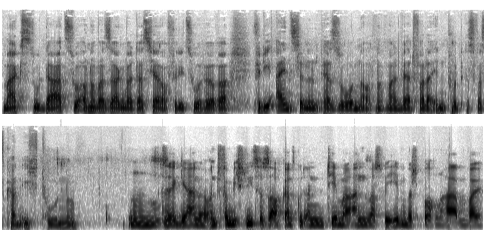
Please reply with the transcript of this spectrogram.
Magst du dazu auch noch was sagen, weil das ja auch für die Zuhörer, für die einzelnen Personen auch nochmal ein wertvoller Input ist. Was kann ich tun? Ne? Mhm, sehr gerne. Und für mich schließt es auch ganz gut an ein Thema an, was wir eben besprochen haben, weil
